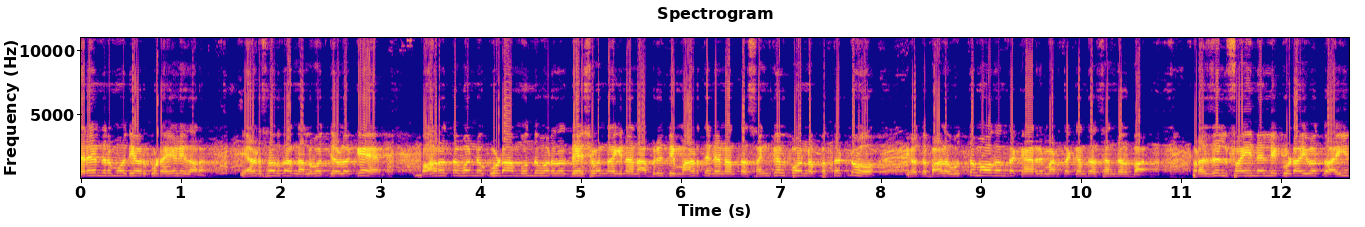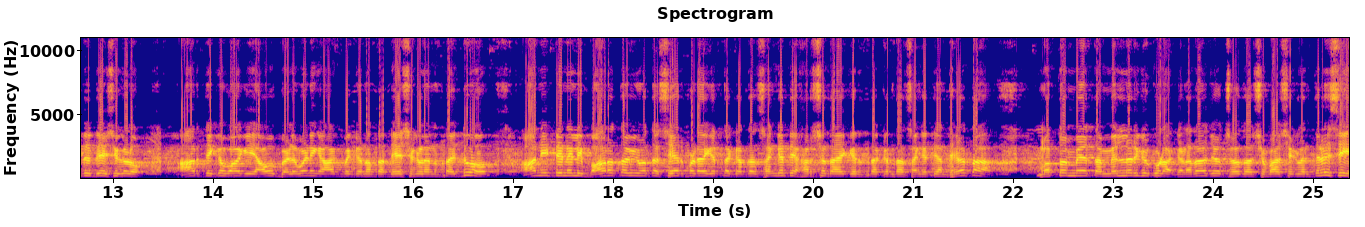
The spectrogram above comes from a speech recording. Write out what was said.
ನರೇಂದ್ರ ಮೋದಿ ಅವರು ಕೂಡ ಹೇಳಿದ್ದಾರೆ, ಎರಡು ಸಾವಿರದ ನಲವತ್ತೇಳಕ್ಕೆ ಭಾರತವನ್ನು ಕೂಡ ಮುಂದುವರೆದ ದೇಶವನ್ನಾಗಿ ನಾನು ಅಭಿವೃದ್ಧಿ ಮಾಡ್ತೇನೆ ಅನ್ನೋಂಥ ಸಂಕಲ್ಪವನ್ನು ಪತ್ತಟ್ಟು ಇವತ್ತು ಬಹಳ ಉತ್ತಮವಾದಂಥ ಕಾರ್ಯ ಮಾಡ್ತಕ್ಕಂಥ ಸಂದರ್ಭ. ಬ್ರೆಜಿಲ್ ಫೈನಲ್ಲಿ ಕೂಡ ಇವತ್ತು ಐದು ದೇಶಗಳು ಆರ್ಥಿಕವಾಗಿ ಯಾವ ಬೆಳವಣಿಗೆ ಆಗಬೇಕನ್ನೋಂಥ ದೇಶಗಳನ್ನಂತ ಇದ್ದು ಆ ನಿಟ್ಟಿನಲ್ಲಿ ಭಾರತವು ಇವತ್ತು ಸೇರ್ಪಡೆ ಆಗಿರ್ತಕ್ಕಂಥ ಸಂಗತಿ ಹರ್ಷದಾಯಕ ಇರತಕ್ಕಂಥ ಸಂಗತಿ ಅಂತ ಹೇಳ್ತಾ, ಮತ್ತೊಮ್ಮೆ ತಮ್ಮೆಲ್ಲರಿಗೂ ಕೂಡ ಗಣರಾಜ್ಯೋತ್ಸವದ ಶುಭಾಶಯಗಳನ್ನು ತಿಳಿಸಿ,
